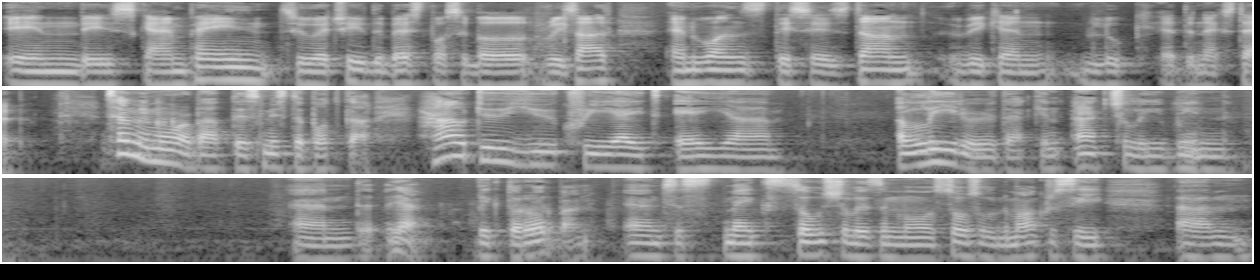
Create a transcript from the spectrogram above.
in this campaign to achieve the best possible result. And once this is done, we can look at the next step. Tell me more about this, Mr. Botka. How do you create a, uh, a leader that can actually win and, uh, yeah, Viktor Orban and just make socialism or social democracy um,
